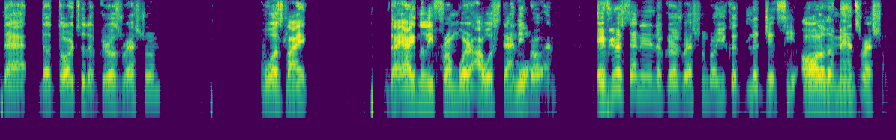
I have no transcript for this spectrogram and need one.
that the door to the girls' restroom was like diagonally from where I was standing, Yeah. bro. And if you're standing in the girls' restroom, bro, you could legit see all of the men's restroom.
